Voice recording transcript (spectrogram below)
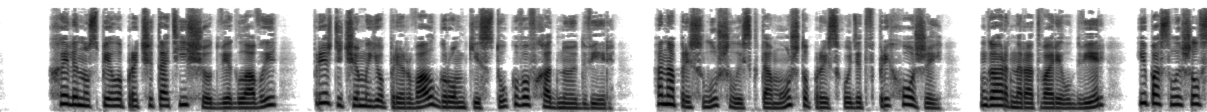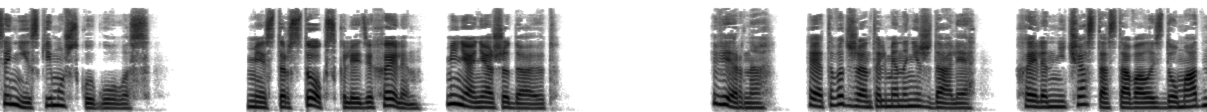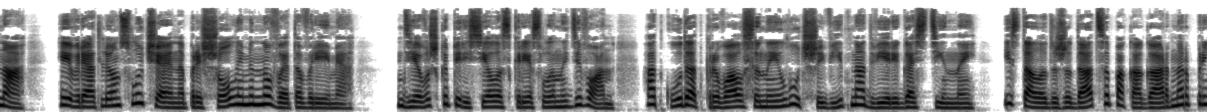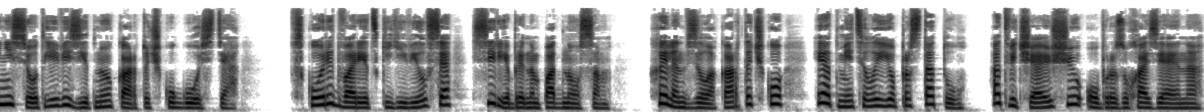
Хелен успела прочитать еще две главы — прежде чем ее прервал громкий стук во входную дверь. Она прислушалась к тому, что происходит в прихожей. Гарнер отворил дверь, и послышался низкий мужской голос. «Мистер Стокс, леди Хелен, меня не ожидают». Верно. Этого джентльмена не ждали. Хелен нечасто оставалась дома одна, и вряд ли он случайно пришел именно в это время — Девушка пересела с кресла на диван, откуда открывался наилучший вид на двери гостиной, и стала дожидаться, пока Гарнер принесет ей визитную карточку гостя. Вскоре дворецкий явился с серебряным подносом. Хелен взяла карточку и отметила ее простоту, отвечающую образу хозяина.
